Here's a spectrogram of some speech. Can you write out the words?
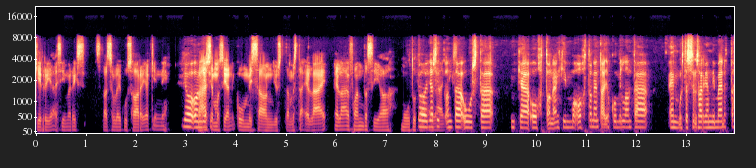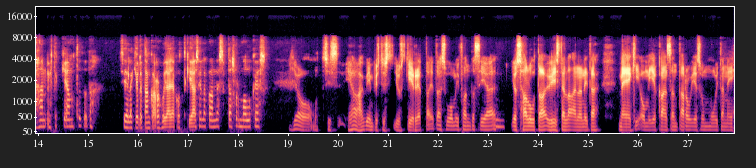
kirja esimerkiksi. Se taisi olla joku sarjakin, niin Joo, on. Vähän semmoisia, niin missä on just tämmöistä eläin, eläinfantasiaa, muututaan Joo, ja sitten on tämä uusi, tää, mikä Ohtonen, Kimmo Ohtonen tai joku, millä on tämä, en muista sen sarjan nimeä nyt tähän yhtäkkiä, mutta tota, sielläkin oli jotain karhuja ja kotkia siellä kannessa, pitäisi varmaan lukea. Joo, mutta siis ihan hyvin pystyisi just kirjoittamaan jotain suomifantasiaa. Mm. Jos halutaan yhdistellä aina niitä meidänkin omia kansantaruja sun muita, niin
